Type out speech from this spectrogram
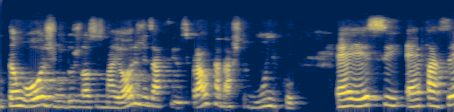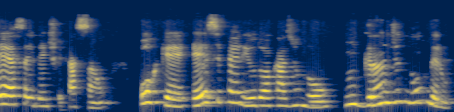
Então, hoje, um dos nossos maiores desafios para o cadastro único é esse, é fazer essa identificação, porque esse período ocasionou um grande número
